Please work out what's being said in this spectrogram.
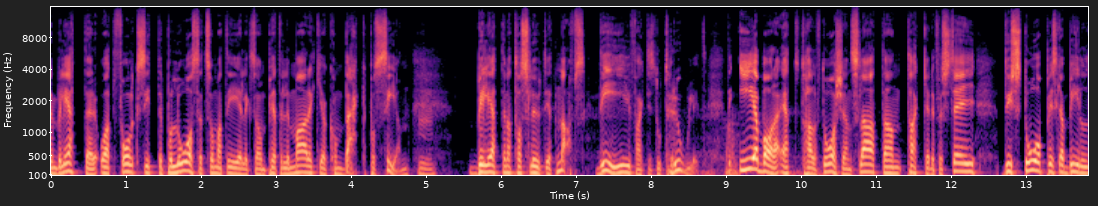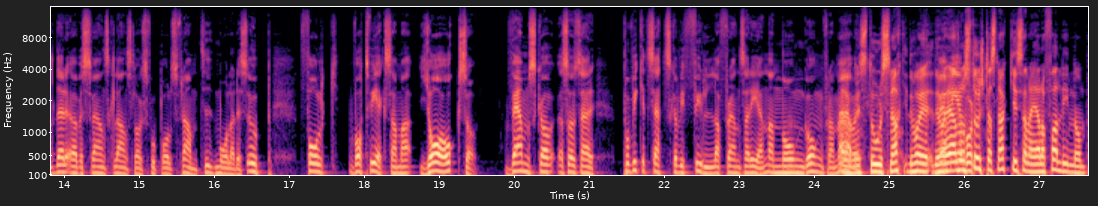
000 biljetter och att folk sitter på låset som att det är liksom Peter Lemark gör comeback på scen. Mm biljetterna tar slut i ett nafs. Det är ju faktiskt otroligt. Det är bara ett och ett halvt år sedan Zlatan tackade för sig, dystopiska bilder över svensk landslagsfotbolls framtid målades upp, folk var tveksamma, jag också. Vem ska, alltså så här, på vilket sätt ska vi fylla Friends Arena någon gång framöver? det var en stor snack, det var, det var en av de största snackisarna i alla fall inom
